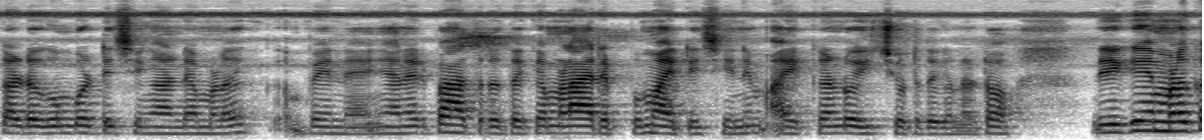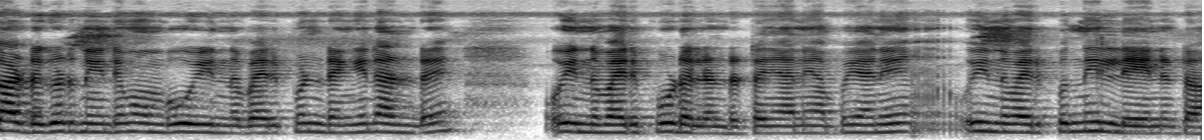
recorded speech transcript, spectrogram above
കടുകും പൊട്ടിച്ചിങ്ങാണ്ട് നമ്മൾ പിന്നെ ഞാനൊരു പാത്രത്തേക്ക് നമ്മൾ അരപ്പ് മാറ്റിച്ചതിനും അയക്കാണ്ട് ഒഴിച്ചു കൊടുത്തേക്കണം കേട്ടോ. ഇതിലേക്ക് നമ്മൾ കടുക് ഇടുന്നതിന്റെ മുമ്പ് ഉയർന്ന പരിപ്പ് ഉണ്ടെങ്കിൽ രണ്ട് ഉയർന്ന പരിപ്പ് ഇടലുണ്ട് കേട്ടോ ഞാൻ അപ്പോൾ ഞാൻ ഉയർന്ന പരിപ്പ് ഒന്നും കേട്ടോ.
